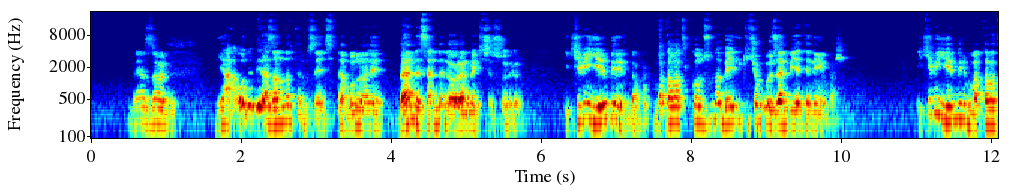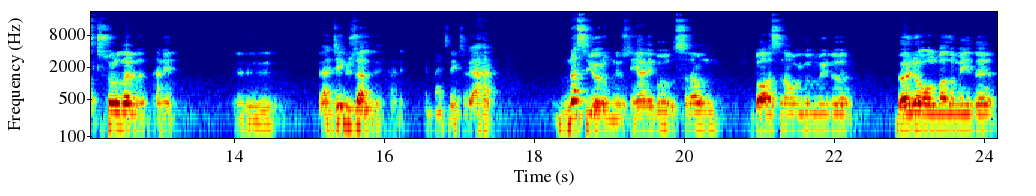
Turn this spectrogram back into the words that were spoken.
biraz zordu. Ya onu biraz anlatır mısın? Yani cidden bunu hani ben de senden öğrenmek için soruyorum. 2021'in bak matematik konusunda belli ki çok özel bir yeteneğin var. 2021'in matematik sorularının hani e, bence güzeldi. Hani E, Bence de güzel. aha, nasıl yorumluyorsun? Yani bu sınavın doğasına uygun muydu? Böyle olmalı mıydı?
